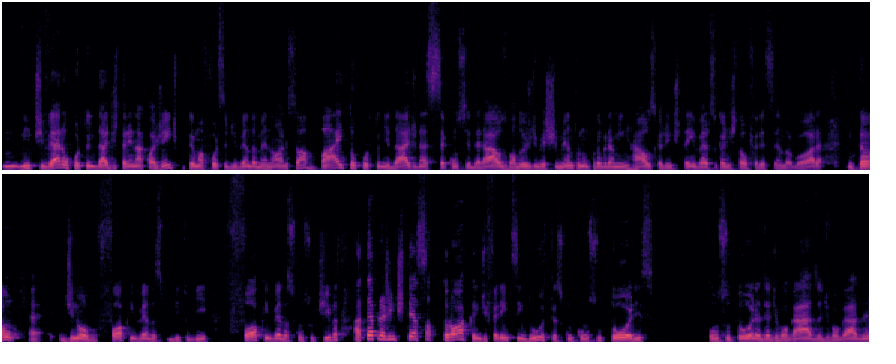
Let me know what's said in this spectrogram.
não tiveram a oportunidade de treinar com a gente por ter uma força de venda menor. Isso é uma baita oportunidade, né? Se você considerar os valores de investimento num programa in-house que a gente tem versus o que a gente está oferecendo agora. Então, é, de novo, foco em vendas B2B, foco em vendas consultivas, até para a gente ter essa troca em diferentes indústrias com consultores, consultoras e advogados, advogados, né,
